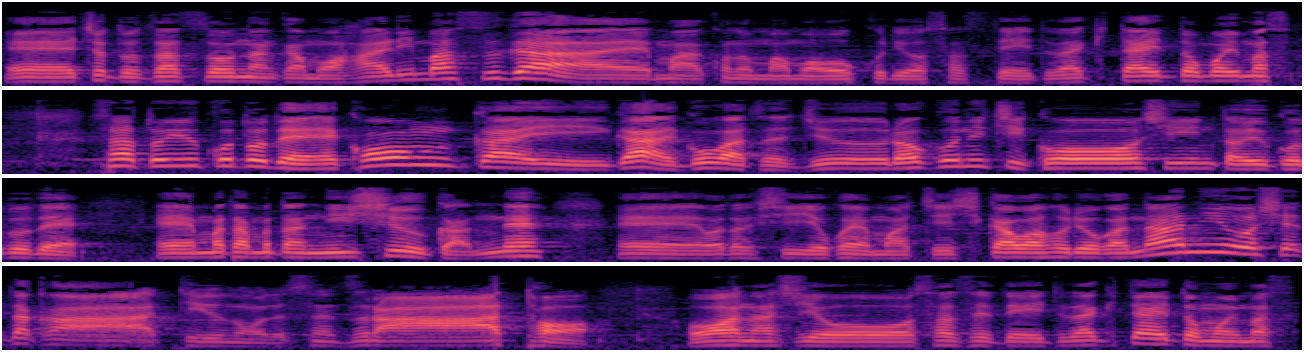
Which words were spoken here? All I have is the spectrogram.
えーちょっと雑音なんかも入りますが、えまあ、このままお送りをさせていただきたいと思います。さあ、ということで、今回が5月16日更新ということで、えまたまた2週間ね、え私、横山町石川不良が何をしてたかっていうのをですね、ずらーっと、お話をさせていただきたいと思います。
